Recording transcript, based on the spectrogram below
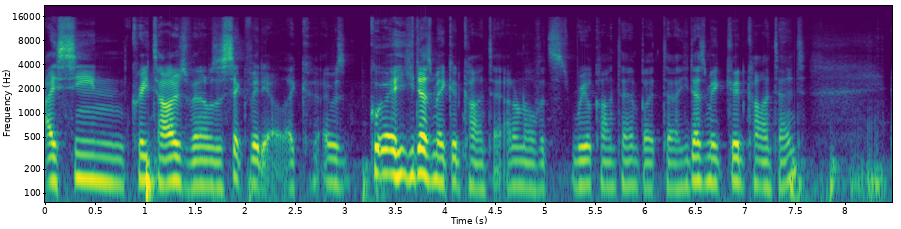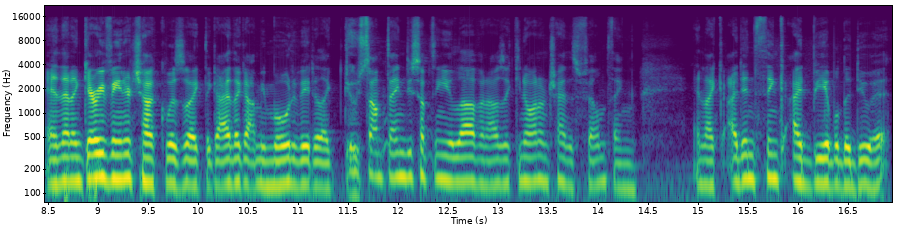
I seen Craig Tyler's video. It was a sick video. Like it was. cool. He does make good content. I don't know if it's real content, but uh, he does make good content. And then uh, Gary Vaynerchuk was like the guy that got me motivated. Like do something, do something you love. And I was like, you know, I don't try this film thing. And like I didn't think I'd be able to do it,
